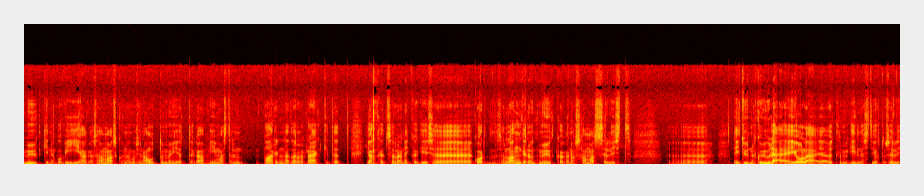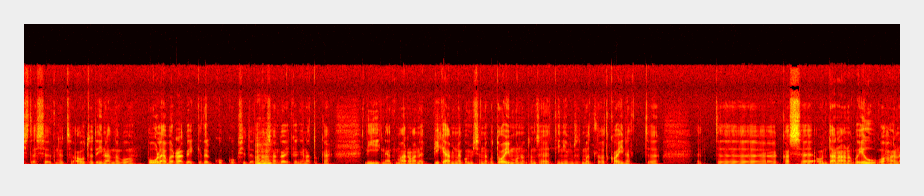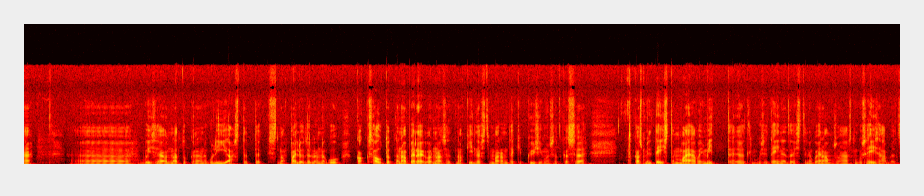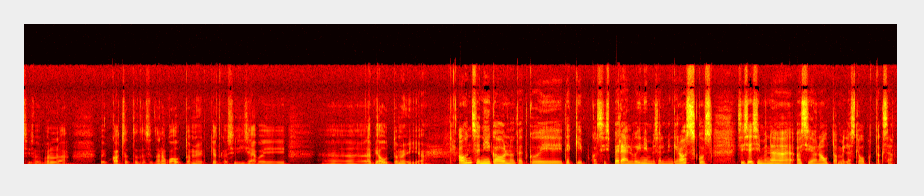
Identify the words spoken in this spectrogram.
müüki nagu viia, aga samas, kui nagu siin automüüjatega viimastel paaril nädalal rääkida, et jah, et seal on ikkagi see kordades on langenud müük, aga noh, samas sellist öö, äh, neid nagu üle ei ole ja ütleme, kindlasti ei juhtu sellist asja, et nüüd autode hinnad nagu poole võrra kõikidel kukuksid, et mm -hmm. noh, mhm. see on ka ikkagi natuke liigne, et ma arvan, et pigem nagu mis on nagu toimunud, on see, et inimesed mõtlevad kainelt, et kas see on täna nagu jõukohane või see on natukene nagu liiast, et eks noh, paljudel on nagu kaks autot täna perekonnas, et noh, kindlasti ma arvan, tekib küsimus, et kas see kas meil teist on vaja või mitte ja ütleme, kui see teine tõesti nagu enamus ajast nagu seisab, et siis võib-olla äh, võib katsetada seda nagu automüüki, et kas siis ise või äh, läbi automüüja on see nii ka olnud, et kui tekib kas siis perel või inimesel mingi raskus, siis esimene asi on auto, millest loobutakse?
